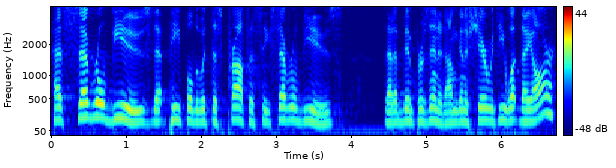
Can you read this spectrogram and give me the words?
has several views that people with this prophecy, several views that have been presented. I'm going to share with you what they are,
